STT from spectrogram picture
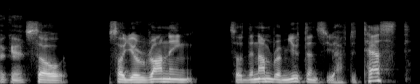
okay. So, so you're running. So the number of mutants you have to test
